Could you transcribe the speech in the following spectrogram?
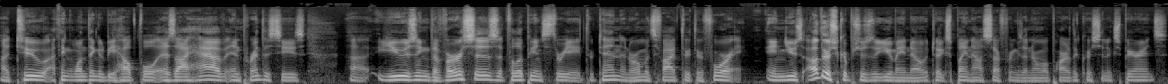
uh, two, I think one thing would be helpful is I have in parentheses uh, using the verses of Philippians 3 8 through 10 and Romans 5 3 through 4 and use other scriptures that you may know to explain how suffering is a normal part of the Christian experience.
